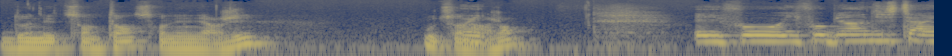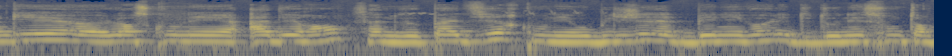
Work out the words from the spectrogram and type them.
donner de son temps, son énergie ou de son Oui. argent. Et il faut, il faut bien distinguer, euh, lorsqu'on est adhérent, ça ne veut pas dire qu'on est obligé d'être bénévole et de donner son temps.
